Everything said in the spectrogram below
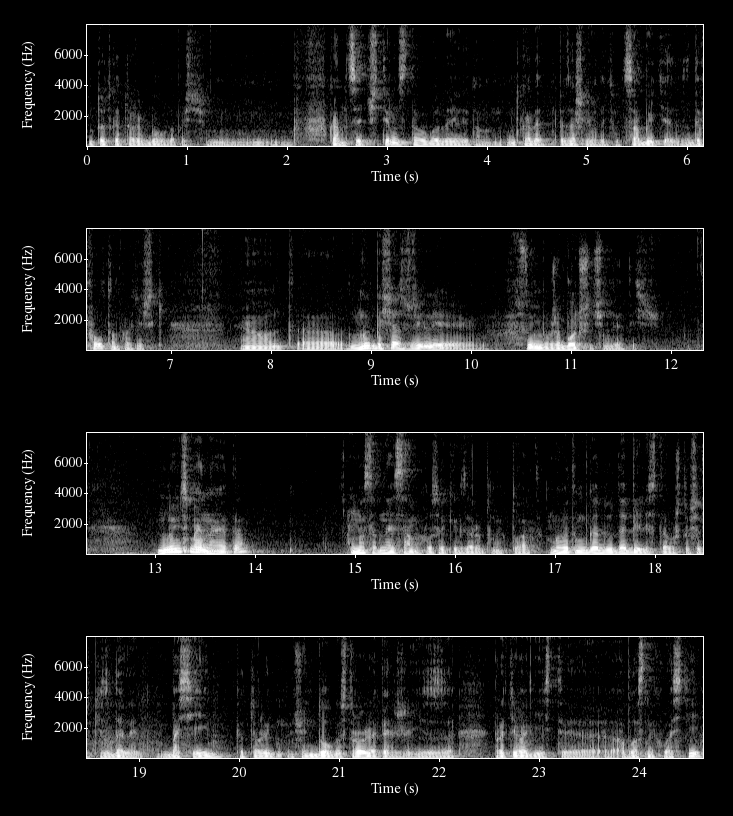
ну, тот, который был, допустим, в конце 2014 года, или там, ну, когда произошли вот эти вот события с дефолтом фактически, вот, э, мы бы сейчас жили в сумме уже больше, чем 2000. Но несмотря на это, у нас одна из самых высоких заработных плат. Мы в этом году добились того, что все-таки задали бассейн, который очень долго строили, опять же, из-за противодействия областных властей.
